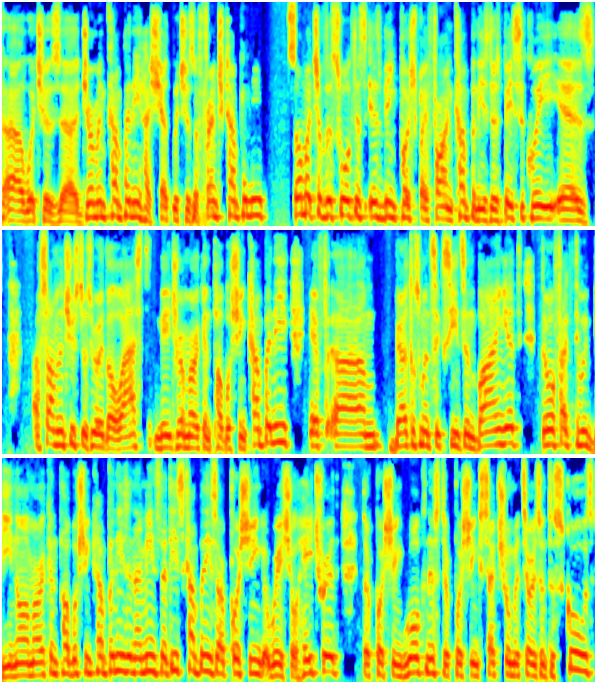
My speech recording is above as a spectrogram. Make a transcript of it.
Uh, which is a German company, Hachette, which is a French company. So much of this wokeness is being pushed by foreign companies. There's basically is Simon & Schuster is really the last major American publishing company. If um, Bertelsmann succeeds in buying it, there will effectively be no American publishing companies, and that means that these companies are pushing racial hatred, they're pushing wokeness, they're pushing sexual materials into schools,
